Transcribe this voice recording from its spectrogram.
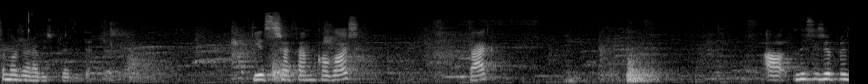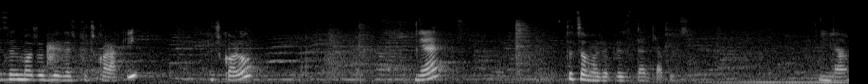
Co może robić prezydent? Jest szefem kogoś? Tak? A myślisz, że prezydent może odwiedzać przedszkolaki? W przedszkolu? Nie? To co może prezydent robić? Nina.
